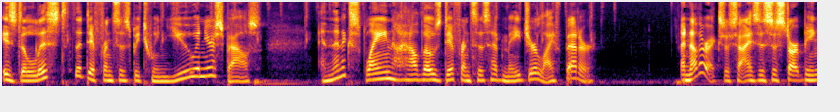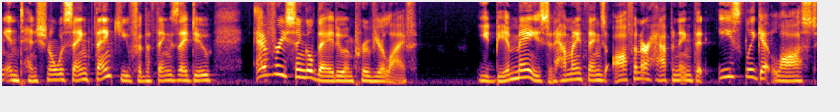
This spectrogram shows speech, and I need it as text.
is to list the differences between you and your spouse and then explain how those differences have made your life better. Another exercise is to start being intentional with saying thank you for the things they do every single day to improve your life. You'd be amazed at how many things often are happening that easily get lost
